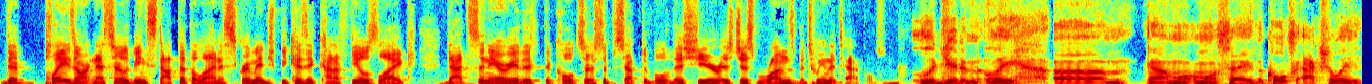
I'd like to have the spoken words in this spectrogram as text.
the plays aren't necessarily being stopped at the line of scrimmage because it kind of feels like that's an area that the Colts are susceptible this year is just runs between the tackles. Legitimately, um, I'm, I'm going to say the Colts actually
